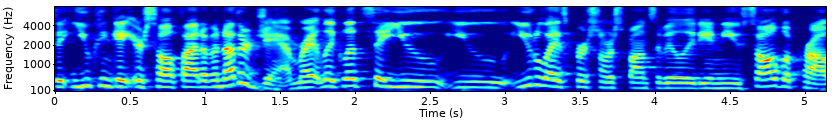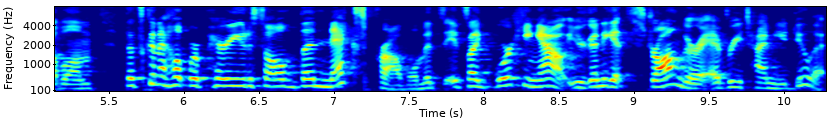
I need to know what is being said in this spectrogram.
that you can get yourself out of another jam, right? Like let's say you you utilize personal responsibility and you solve a problem, that's gonna help prepare you to solve the next problem. It's it's like working out. You're gonna get stronger every time you do it.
